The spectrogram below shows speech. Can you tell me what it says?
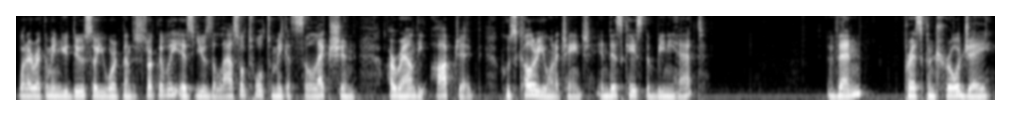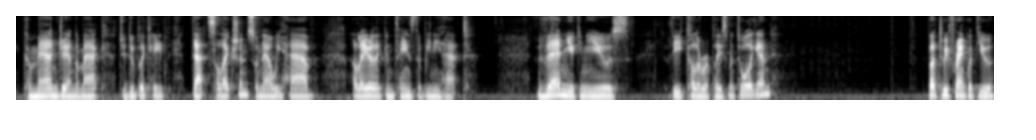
what I recommend you do so you work non-destructively is use the lasso tool to make a selection around the object whose color you want to change. In this case, the beanie hat. Then press Ctrl J, Command J on the Mac to duplicate that selection. So now we have a layer that contains the beanie hat. Then you can use the color replacement tool again but to be frank with you,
